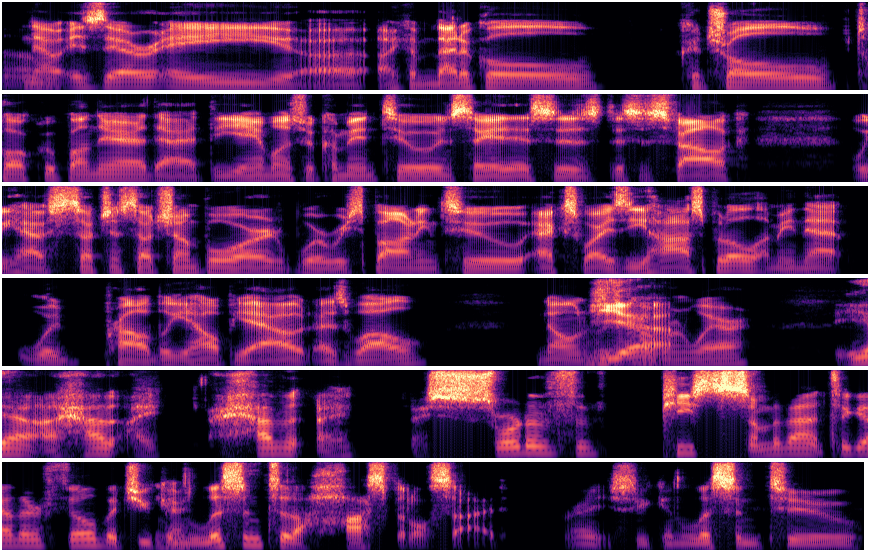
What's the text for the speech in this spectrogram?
Um, now, is there a, uh, like a medical control talk group on there that the ambulance would come into and say, this is, this is Falck. We have such and such on board. We're responding to XYZ hospital. I mean, that would probably help you out as well, knowing who's yeah. covering where. Yeah, I have. I, I haven't. I I sort of pieced some of that together, Phil. But you can okay. listen to the hospital side, right? So you can listen to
